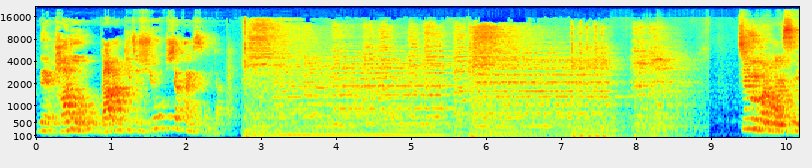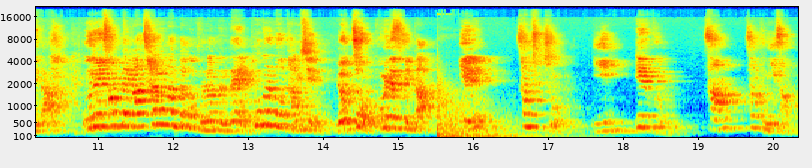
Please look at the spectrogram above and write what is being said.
네, 바로 나라 퀴즈쇼 시작하겠습니다. 질문 바로 가겠습니다. 오늘 선배가 촬영한다고 불렀는데 톡을 본 당신 몇 초 고민했습니까? 1. 30초 2. 1분 3. 3분 이상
